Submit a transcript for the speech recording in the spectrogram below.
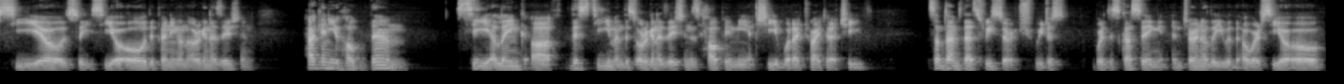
CEO, so COO, depending on the organization. How can you help them see a link of this team and this organization is helping me achieve what I try to achieve? Sometimes that's research. We just we're discussing internally with our COO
